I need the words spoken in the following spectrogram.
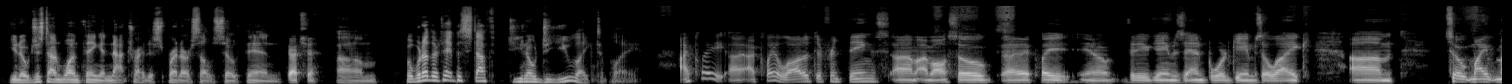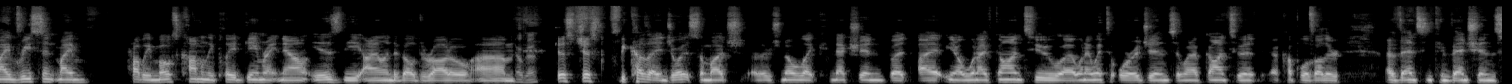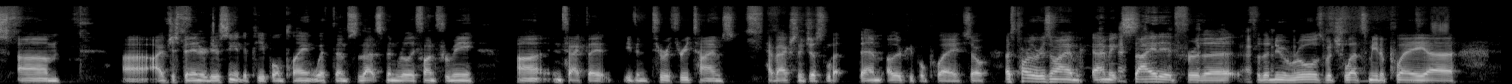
you know, just on one thing and not try to spread ourselves so thin. Gotcha. Um, but what other type of stuff do you know do you like to play? I play I play a lot of different things. Um, I'm also uh, I play you know video games and board games alike. Um, so my my recent my probably most commonly played game right now is the Island of El Dorado. Um, okay. Just just because I enjoy it so much. Uh, there's no like connection, but I you know when I've gone to uh, when I went to Origins and when I've gone to a, a couple of other events and conventions, um, uh, I've just been introducing it to people and playing with them. So that's been really fun for me. Uh, in fact, I even two or three times have actually just let them other people play. So that's part of the reason why I'm I'm excited for the for the new rules, which lets me to play uh,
